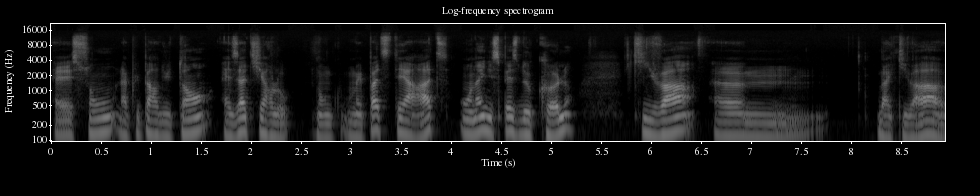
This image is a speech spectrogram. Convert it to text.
elles sont la plupart du temps, elles attirent l'eau. Donc on met pas de stéarate, on a une espèce de colle qui va, bah, qui va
